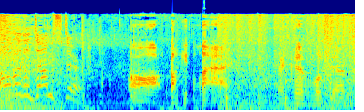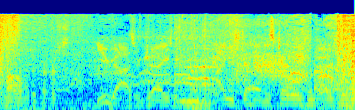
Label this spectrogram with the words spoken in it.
Over the dumpster! Aw, fucking lag. I could have looked at his mom first. You guys are jaded. I used to have his toys when I was little.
